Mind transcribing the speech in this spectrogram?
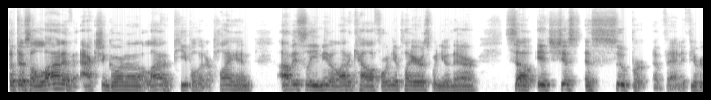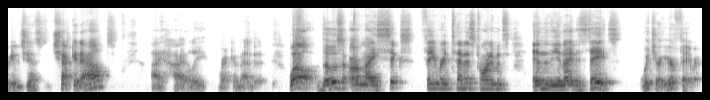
But there's a lot of action going on a lot of people that are playing. Obviously you meet a lot of california players when you're there. So it's just a super event. If you ever get a chance to check it out i highly recommend it. Well those are my six favorite tennis tournaments in the united states. Which are your favorite?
